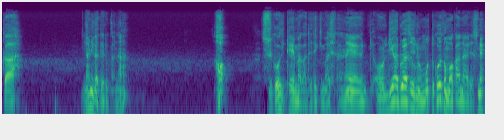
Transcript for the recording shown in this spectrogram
か。何が出るかな？あすごいテーマが出てきましたね。リアルラジオにも持ってこいかもわかんないですね。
